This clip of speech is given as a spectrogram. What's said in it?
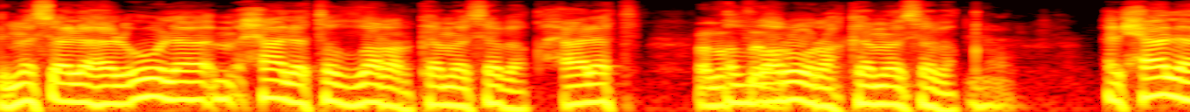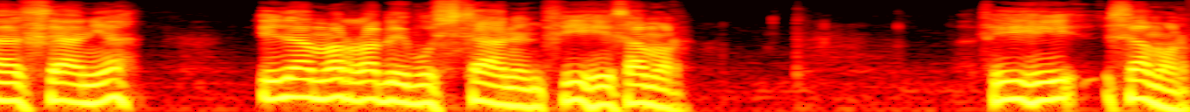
المسألة الأولى حالة الضرر كما سبق حالة. الضرورة كما سبق نعم. الحالة الثانية إذا مر ببستان فيه ثمر فيه ثمر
